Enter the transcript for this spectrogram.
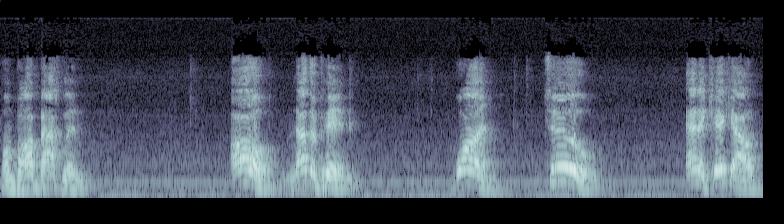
from Bob Backlund. Oh, another pin. One, two, and a kick out.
